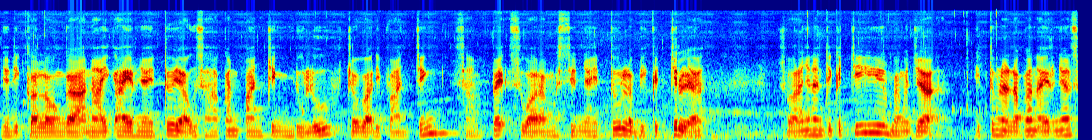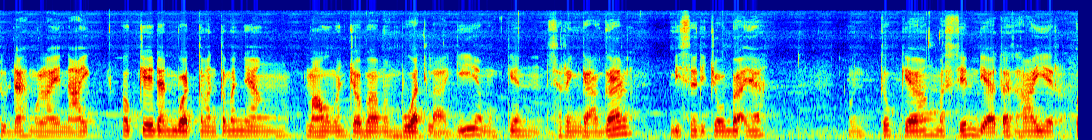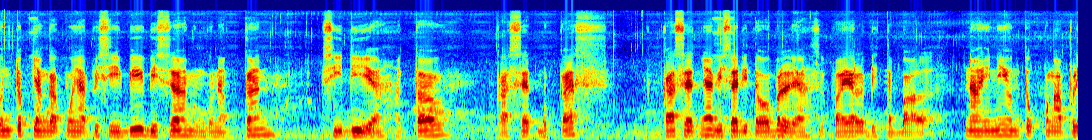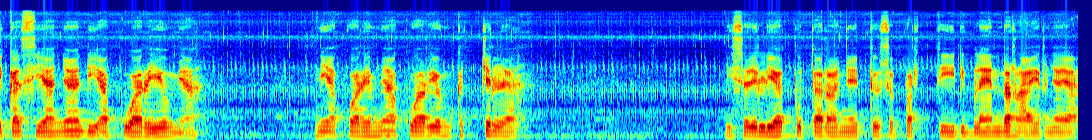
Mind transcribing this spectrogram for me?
Jadi kalau nggak naik airnya itu ya usahakan pancing dulu coba dipancing sampai suara mesinnya itu lebih kecil ya. Suaranya nanti kecil banget ya. Itu menandakan airnya sudah mulai naik oke dan buat teman-teman yang mau mencoba membuat lagi yang mungkin sering gagal bisa dicoba ya. Untuk yang mesin di atas air. Untuk yang nggak punya PCB bisa menggunakan CD ya atau kaset bekas. Kasetnya bisa didobel ya supaya lebih tebal. Nah ini untuk pengaplikasiannya di akuarium ya ini akuariumnya akuarium kecil ya. Bisa dilihat putarannya itu seperti di blender airnya ya.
